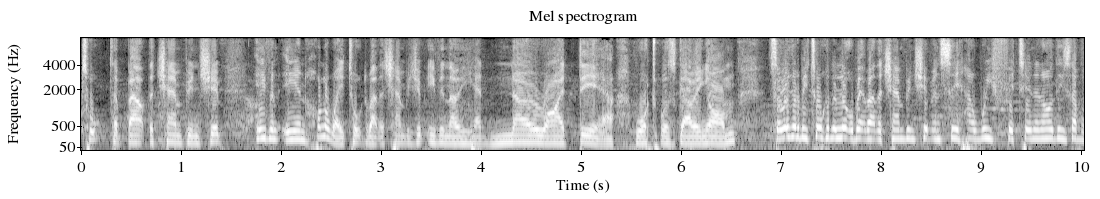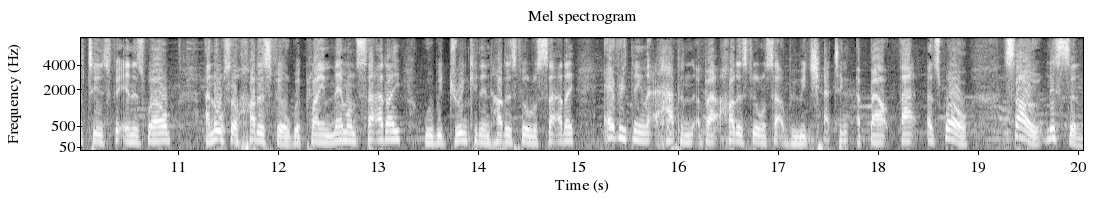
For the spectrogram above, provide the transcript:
talked about the championship. Even Ian Holloway talked about the championship, even though he had no idea what was going on. So we're going to be talking a little bit about the championship and see how we fit in and all these other teams fit in as well. And also Huddersfield. We're playing them on Saturday. We'll be drinking in Huddersfield on Saturday. Everything that happened about Huddersfield on Saturday, we'll be chatting about that as well. So listen,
